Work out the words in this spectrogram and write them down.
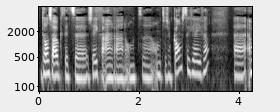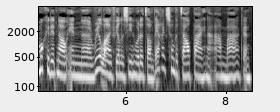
dan zou ik dit uh, zeker aanraden om het, uh, om het dus een kans te geven. En mocht je dit nou in real life willen zien hoe dit dan werkt, zo'n betaalpagina aanmaken en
